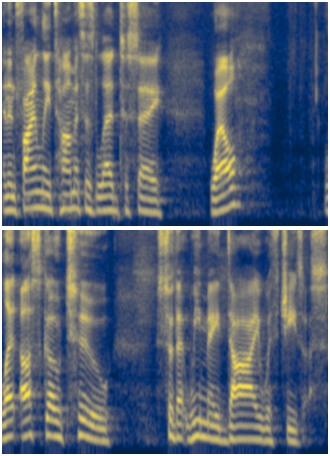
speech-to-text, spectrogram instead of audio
And then finally, Thomas is led to say, well, let us go too, so that we may die with Jesus.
